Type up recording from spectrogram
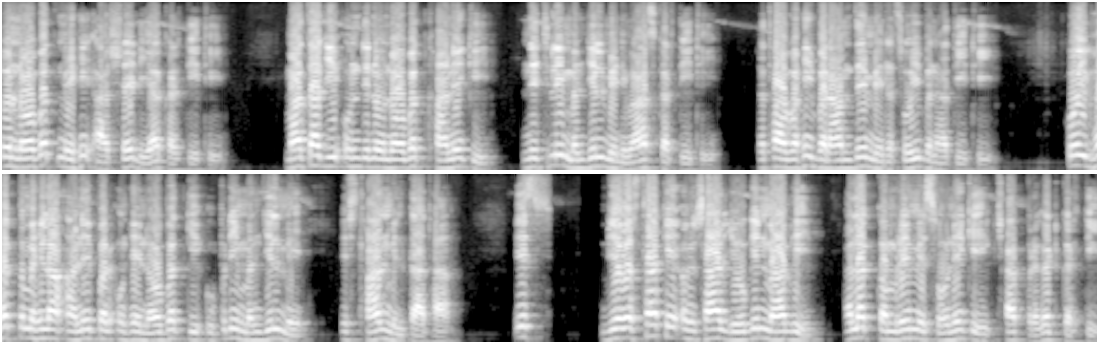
तो नौबत में ही आश्रय लिया करती थी। माताजी उन दिनों नौबत खाने की निचली मंजिल में निवास करती थी तथा वहीं बरामदे में रसोई बनाती थी। कोई भक्त महिला आने पर उन्हें नौबत की ऊपरी मंजिल में स्थान मिलता था। इस व्यवस्था के अनुसार योगिन माँ भी अलग कमरे में सोने की इच्छा प्रकट करती,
